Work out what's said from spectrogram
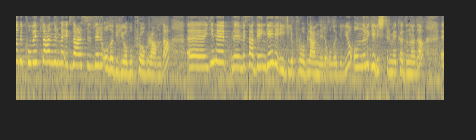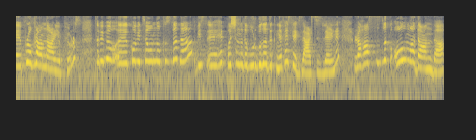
Tabii kuvvetlendirme egzersizleri olabiliyor bu programda. Ee, yine e, mesela dengeyle ilgili problemleri olabiliyor. Onları geliştirmek adına da e, programlar yapıyoruz. Tabii bu e, Covid-19'da da biz e, hep başında da vurguladık nefes egzersizlerini. Rahatsızlık olmadan da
